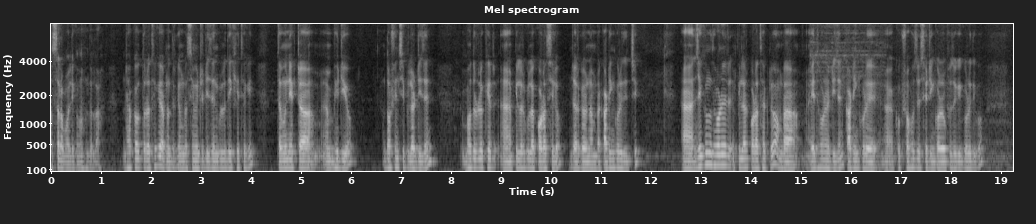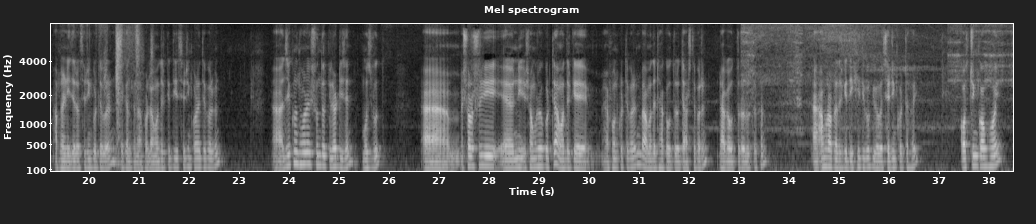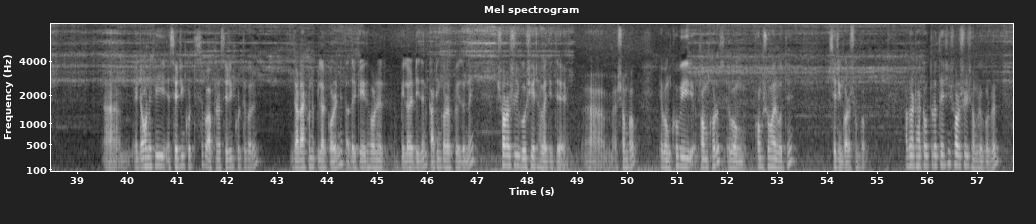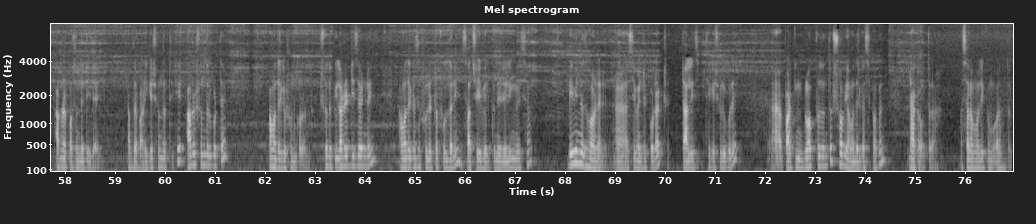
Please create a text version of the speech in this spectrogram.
আসসালামু আলাইকুম রহমতুল্লাহ ঢাকা উত্তরা থেকে আপনাদেরকে আমরা সিমেন্টের ডিজাইনগুলো দেখিয়ে থাকি। তেমনই একটা ভিডিও, দশ ইঞ্চি পিলার ডিজাইন। ভদ্রলোকের পিলারগুলো করা ছিল, যার কারণে আমরা কাটিং করে দিচ্ছি। যে কোনো ধরনের পিলার করা থাকলেও আমরা এই ধরনের ডিজাইন কাটিং করে খুব সহজে সেটিং করার উপযোগী করে দিব। আপনারা নিজেরাও সেটিং করতে পারেন, একান্ত না পারলে আমাদেরকে দিয়ে সেটিং করাতে পারবেন। যে কোনো ধরনের সুন্দর পিলার ডিজাইন, মজবুত। সরাসরি সংগ্রহ করতে আমাদেরকে ফোন করতে পারেন বা আমাদের ঢাকা উত্তরতে আসতে পারেন। ঢাকা উত্তরের উত্তরখান। আমরা আপনাদেরকে দেখিয়ে দিব কীভাবে সেটিং করতে হয়। কস্টিং কম হয়। এটা অনেকেই সেটিং করতেছে বা আপনারা সেটিং করতে পারেন। যারা এখনও পিলার করেনি তাদেরকে এই ধরনের পিলারের ডিজাইন কাটিং করার প্রয়োজন নেই। সরাসরি বসিয়ে ঢালাই দিতে সম্ভব এবং খুবই কম খরচ এবং কম সময়ের মধ্যে সেটিং করা সম্ভব। আপনারা ঢাকা উত্তরতে এসে সরাসরি সংগ্রহ করবেন আপনার পছন্দের ডিজাইন আপনার বাড়িকে সুন্দর থেকে আরও সুন্দর করতে আমাদেরকে ফোন করুন। শুধু পিলারের ডিজাইন নয়, আমাদের কাছে ফুলের টপ, ফুলদানি সাতশিরি বেলকুনি, রেলিং রয়েছে বিভিন্ন ধরনের সিমেন্টের প্রোডাক্ট টালি থেকে শুরু করে পার্কিং ব্লক পর্যন্ত সবই আমাদের কাছে পাবেন ঢাকা, উত্তরা। আসসালামু আলাইকুম ওরহমতুল্লাহ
